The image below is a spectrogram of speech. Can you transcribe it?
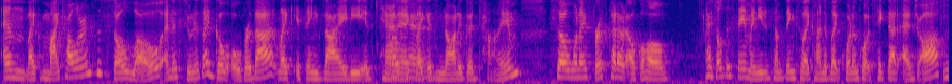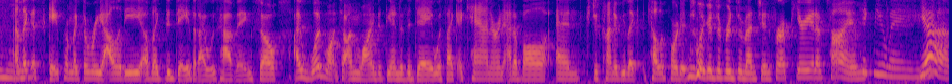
And like my tolerance is so low and as soon as i go over that like it's anxiety it's panic Okay. like it's not a good time so when i first cut out alcohol i felt the same i needed something to like kind of like quote unquote take that edge off mm-hmm. and like escape from like the reality of like the day that i was having so i would want to unwind at the end of the day with like a can or an edible and just kind of be like teleported to like a different dimension for a period of time Take me away. yeah.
